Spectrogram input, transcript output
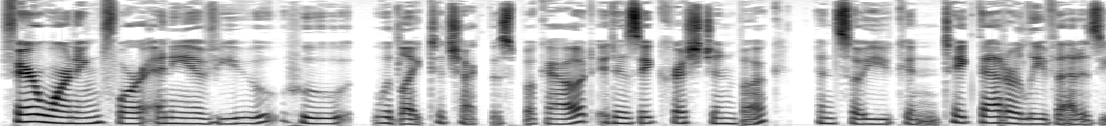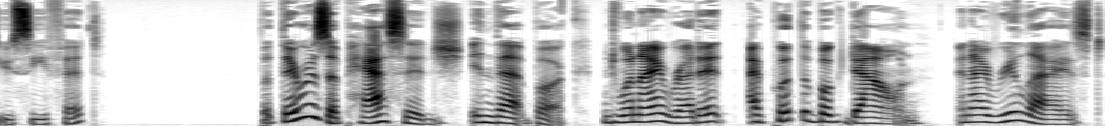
Fair warning for any of you who would like to check this book out it is a Christian book, and so you can take that or leave that as you see fit. But there was a passage in that book, and when I read it, I put the book down and I realized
